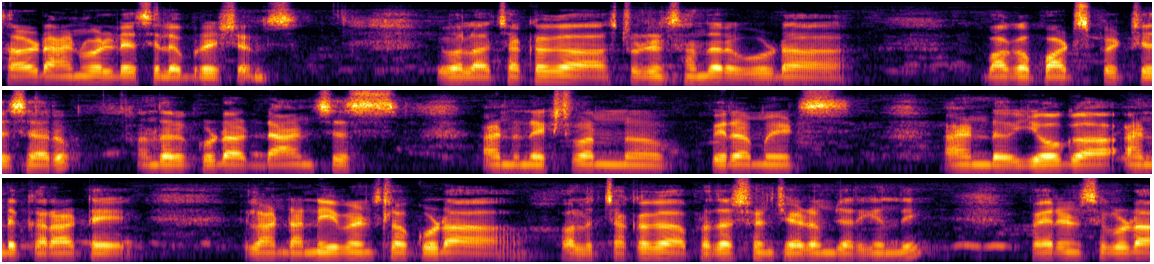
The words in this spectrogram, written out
third annual day celebrations ఇవాళ చక్కగా స్టూడెంట్స్ అందరూ కూడా బాగా పార్టిసిపేట్ చేశారు. అందరూ కూడా dances and next one pyramids and yoga and karate ఇలాంటి అన్ని ఈవెంట్స్లో కూడా వాళ్ళు చక్కగా ప్రదర్శన చేయడం జరిగింది. పేరెంట్స్ కూడా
